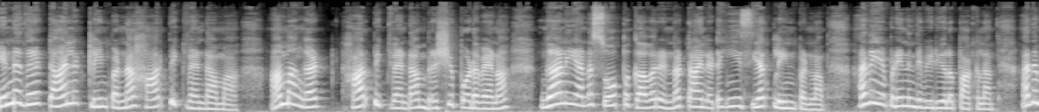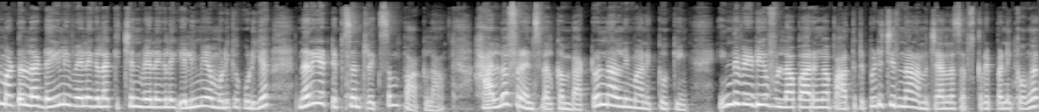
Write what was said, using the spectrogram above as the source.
என்னது டாய்லெட் க்ளீன் பண்ணால் ஹார்பிக் வேண்டாமா? ஆமாங்க ஹார்பிக் வேண்டாம் ப்ரெஷ்ஷு போட வேணாம். காலியான சோப்பு கவர் இருந்தால் டாய்லெட்டை ஈஸியாக க்ளீன் பண்ணலாம். அது எப்படின்னு இந்த வீடியோவில் பார்க்கலாம். அது மட்டும் இல்லை டெய்லி வேலைகளை கிச்சன் வேலைகளை எளிமையாக முடிக்கக்கூடிய நிறைய டிப்ஸ் அண்ட் ட்ரிக்ஸும் பார்க்கலாம். Hello friends welcome back to Nalinimanik cooking இந்த வீடியோ ஃபுல்லாக பாருங்கள் பார்த்துட்டு பிடிச்சிருந்தா நம்ம சேனலை சப்ஸ்கிரைப் பண்ணிக்கோங்க.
